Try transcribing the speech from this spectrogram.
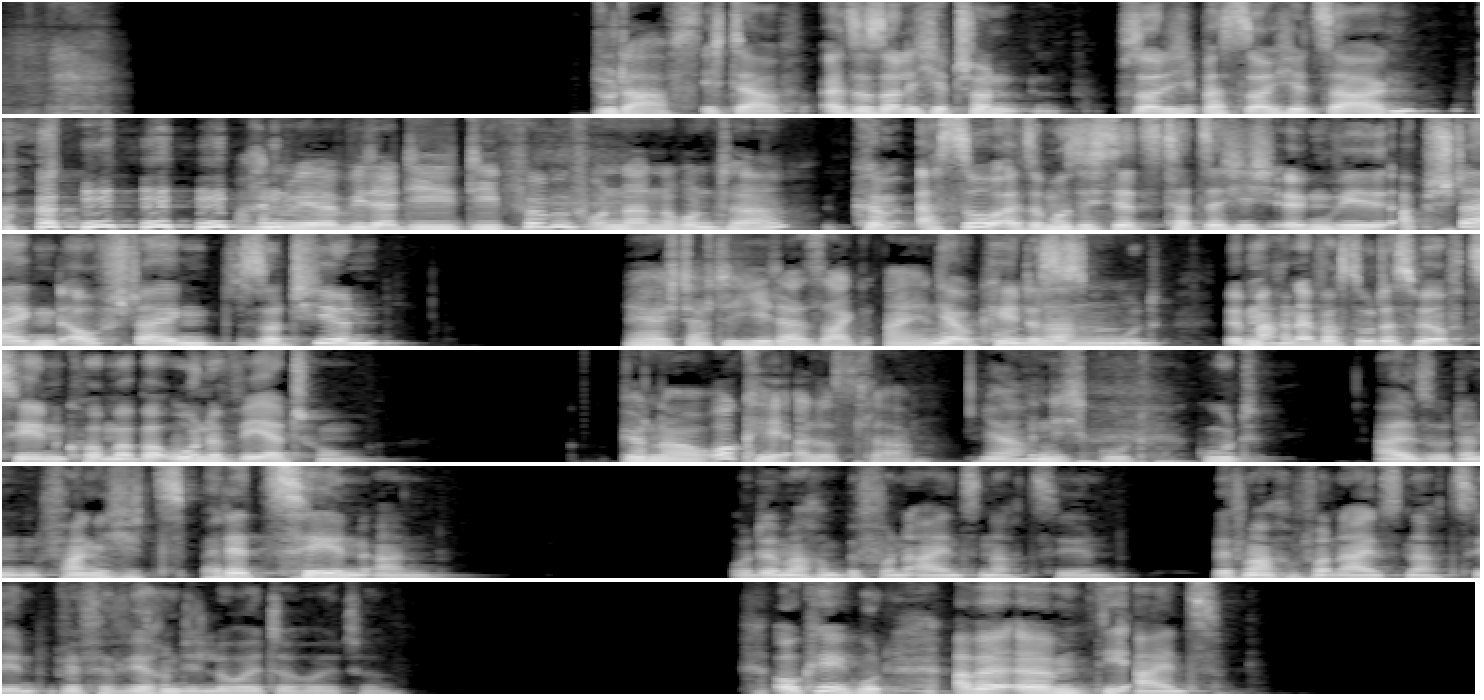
Du darfst. Ich darf. Also soll ich jetzt schon, soll ich, was soll ich jetzt sagen? Machen wir wieder die, die fünf und dann runter. Ach so, also muss ich jetzt tatsächlich irgendwie absteigend, aufsteigend sortieren? Ja, ich dachte, jeder sagt eine. Ja, okay, das ist gut. Wir machen einfach so, dass wir auf 10 kommen, aber ohne Wertung. Genau, okay, alles klar. Ja? Finde ich gut. Gut. Also, dann fange ich jetzt bei der 10 an. Oder machen wir von 1 nach 10? Wir machen von 1 nach 10. Wir verwirren die Leute heute. Okay, gut. Aber ähm, die 1.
